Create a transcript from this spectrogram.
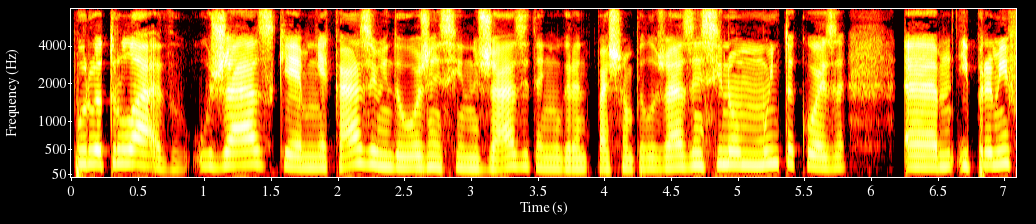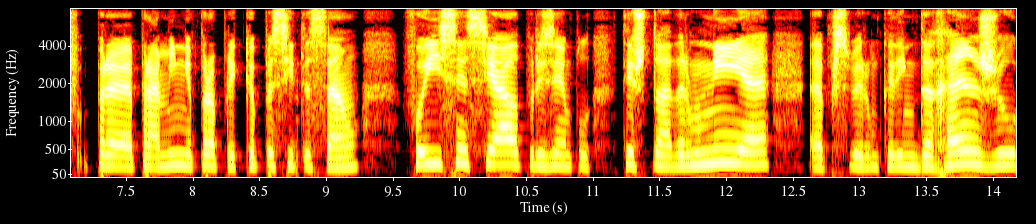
Por outro lado, o jazz, que é a minha casa, eu ainda hoje ensino jazz e tenho uma grande paixão pelo jazz, ensinou-me muita coisa. Um, e para mim, para, para a minha própria capacitação, foi essencial, por exemplo, ter estudado harmonia, perceber um bocadinho de arranjo,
